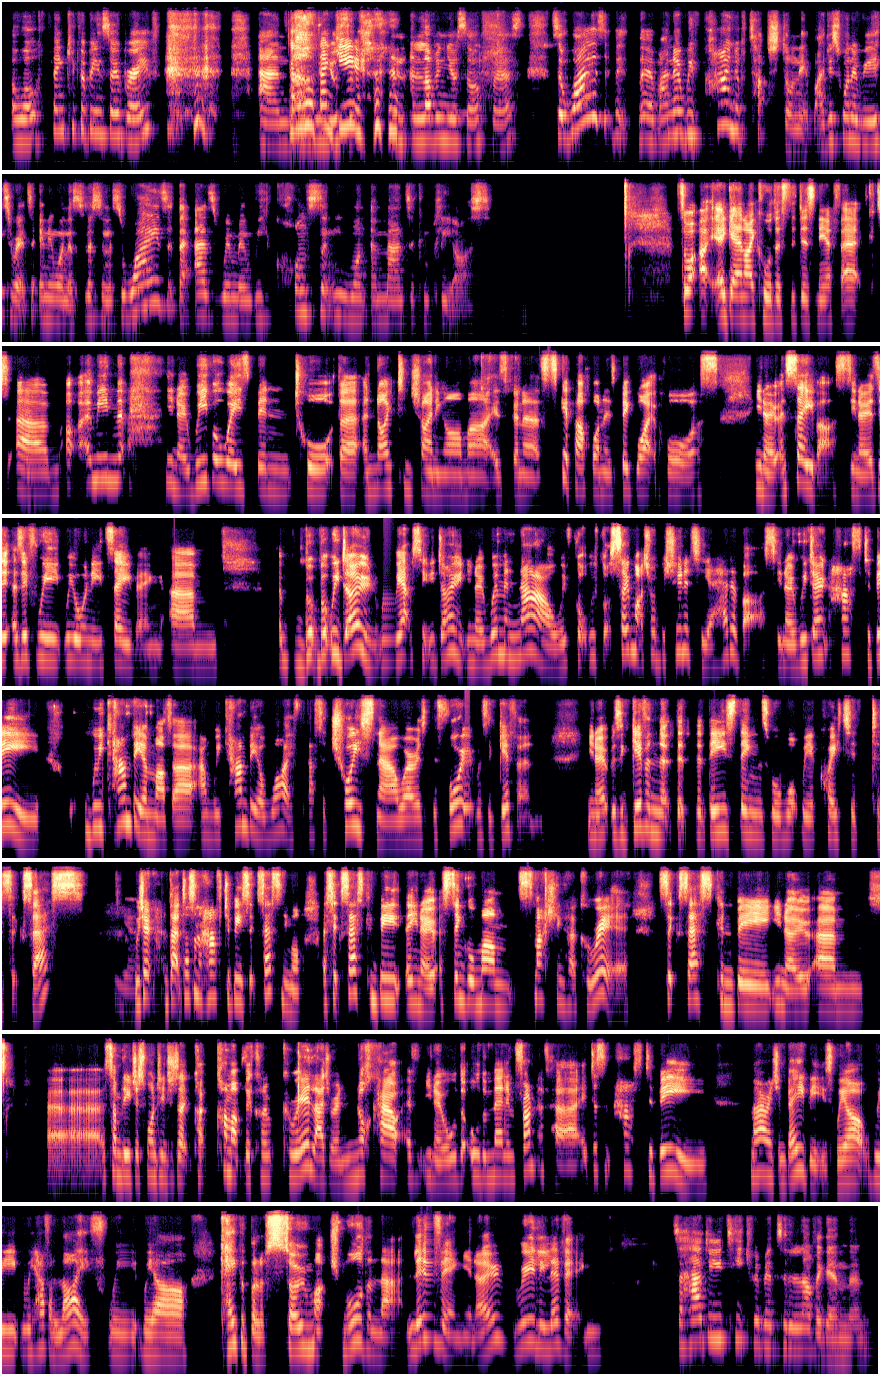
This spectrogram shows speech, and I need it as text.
oh well thank you for being so brave and oh, thank you. and, loving yourself first. So why is it that um, i know we've kind of touched on it but i just want to reiterate to anyone that's listening. So why is it that as women we constantly want a man to complete us? So I, again i call this the disney effect. Um, i mean you know we've always been taught that a knight in shining armor is going to skip up on his big white horse you know and save us you know as, as if we we all need saving. Um, but but we don't we absolutely don't. You know women now we've got we've got so much opportunity ahead of us. You know we don't have to be we can be a mother and we can be a wife but that's a choice now whereas before it was a given. You know it was a given that that, that these things were what we equated to success. Yeah. we don't that doesn't have to be success anymore. A success can be you know a single mum smashing her career. Success can be you know um uh, somebody just wanting to like, come up the career ladder and knock out you know all the all the men in front of her it doesn't have to be marriage and babies. We are we we have a life. We we are capable of so much more than that living you know really living. So how do you teach women to love again then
